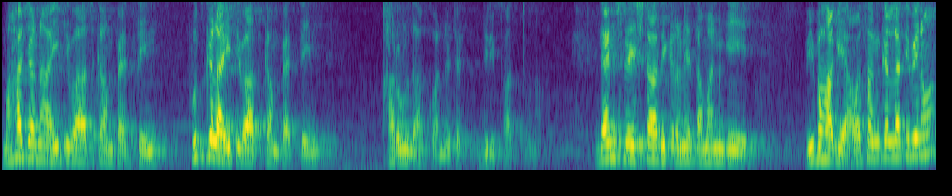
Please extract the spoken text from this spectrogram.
මහජන අයිතිවාසිකම් පැත්තෙන් පුද්ගල අයිතිවාසිකම් පැත්තෙන් කරුණු දක්වන්නට ඉදිරිපත් වුණා. දැන් ශ්‍රේෂ්ඨාධිකරණය Tamanගේ විභාගය අවසන් කරලා තිබෙනවා.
